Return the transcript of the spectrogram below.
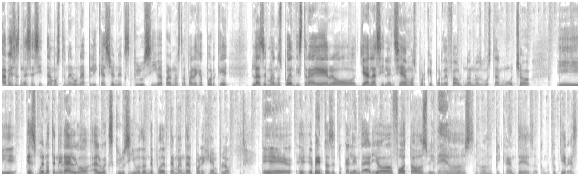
a veces necesitamos tener una aplicación exclusiva para nuestra pareja porque las demás nos pueden distraer o ya las silenciamos porque por default no nos gustan mucho. Y es bueno tener algo, algo exclusivo donde poderte mandar, por ejemplo, eh, e- eventos de tu calendario, fotos, videos, ¿no? Picantes o como tú quieras.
